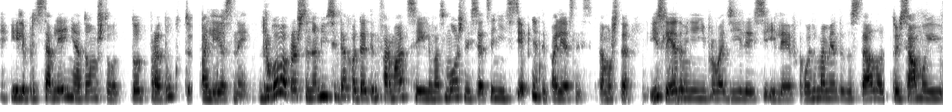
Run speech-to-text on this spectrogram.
или представление о том, что вот тот продукт полезный. Другой вопрос, что нам не всегда хватает информации или возможности оценить степень этой полезности, потому что исследования не проводились, или в какой-то момент это стало той самой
